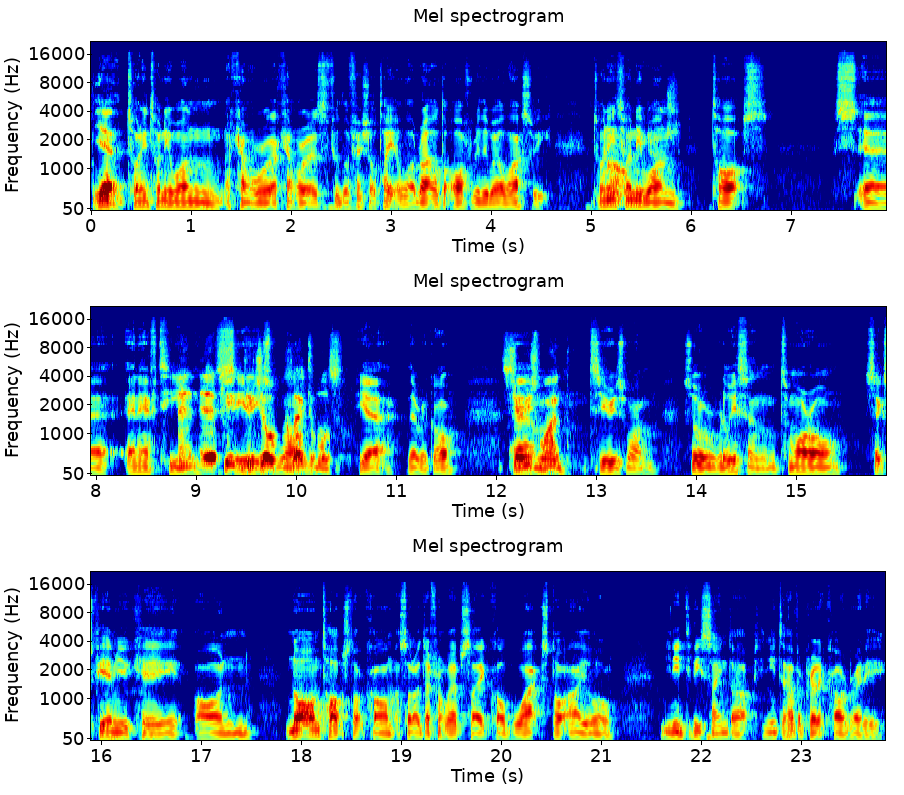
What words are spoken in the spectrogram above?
yeah, 2021. I can't remember. I can't remember its full official title. I rattled it off really well last week. 2021 oh Topps uh, NFT, NFT digital one. collectibles. Yeah, there we go. Series um, one. Series one. So releasing tomorrow, 6 p.m. UK on not on Topps.com. It's on a different website called Wax.io. You need to be signed up. You need to have a credit card ready,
